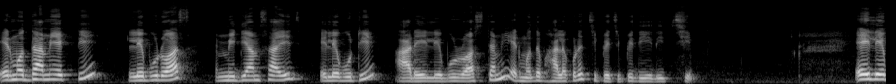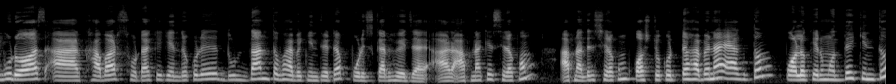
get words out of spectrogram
এর মধ্যে আমি একটি লেবুর রস, মিডিয়াম সাইজ এই লেবুটি আর এই লেবুর রসটা আমি এর মধ্যে ভালো করে চিপে চিপে দিয়ে দিচ্ছি। এই লেবু রস আর খাবার সোডাকে কেন্দ্র করে দুর্দান্তভাবে কিন্তু এটা পরিষ্কার হয়ে যায়। আর আপনাকে সেরকম, আপনাদের সেরকম কষ্ট করতে হবে না, একদম পলকের মধ্যে কিন্তু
